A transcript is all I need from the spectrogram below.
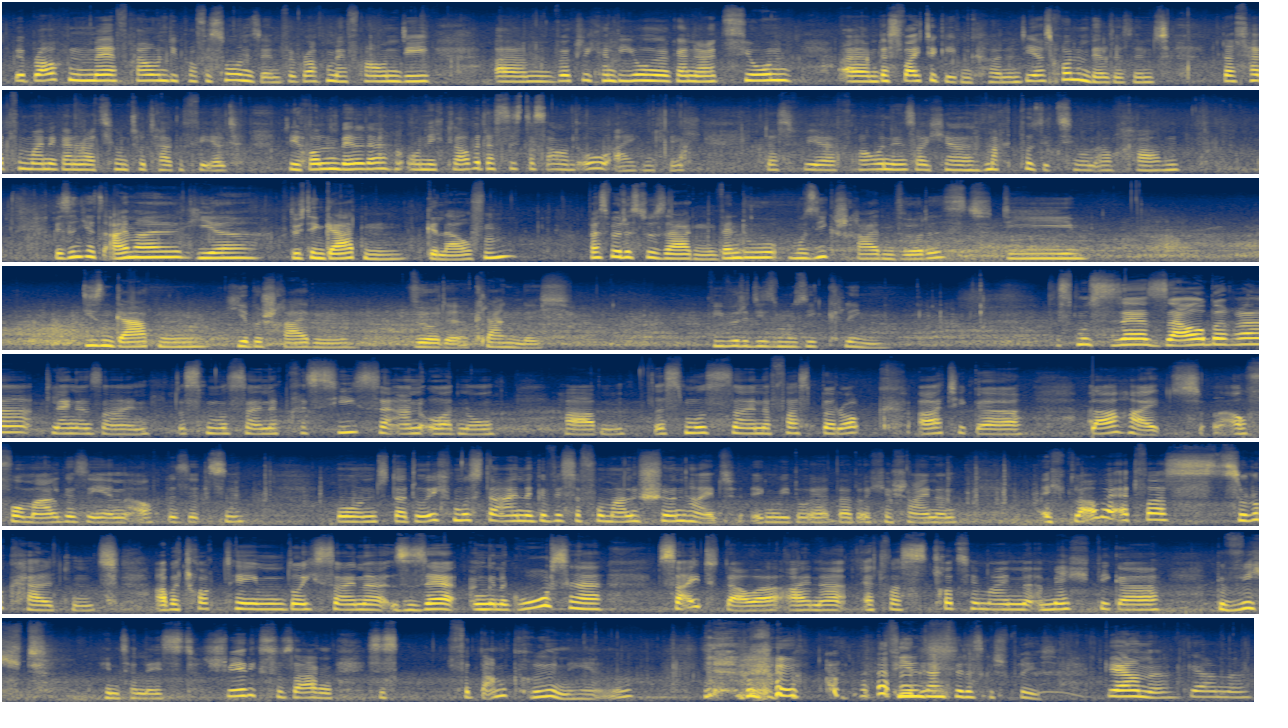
wir brauchen mehr Frauen, die Professoren sind. Wir brauchen mehr Frauen, die ähm, wirklich an die junge Generation ähm, das weitergeben können, die als Rollenbilder sind. Das hat für meine Generation total gefehlt, die Rollenbilder. Und ich glaube, das ist das A und O eigentlich, dass wir Frauen in solcher Machtposition auch haben. Wir sind jetzt einmal hier durch den Garten gelaufen. Was würdest du sagen, wenn du Musik schreiben würdest, die diesen Garten hier beschreiben würde, klanglich? Wie würde diese Musik klingen? Das muss sehr saubere Klänge sein. Das muss eine präzise Anordnung haben. Das muss eine fast barockartige Klarheit, auch formal gesehen, auch besitzen. Und dadurch muss da eine gewisse formale Schönheit irgendwie dadurch erscheinen. Ich glaube, etwas zurückhaltend, aber trotzdem durch seine sehr eine große Zeitdauer eine etwas trotzdem ein mächtiger Gewicht hinterlässt. Schwierig zu sagen. Es ist verdammt grün hier. Ne? Vielen Dank für das Gespräch. Gerne, gerne.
